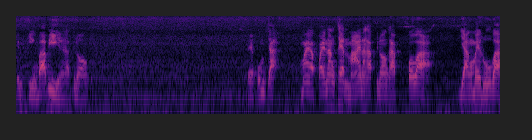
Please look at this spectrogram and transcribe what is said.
เป็นกิ่งบาร์บี้นะครับพี่น้อง แต่ผมจะ ไม่เอาไปนั่งแท่นไม้นะครับ พี่น้องครับ เพราะว่ายังไม่รู้ว่า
